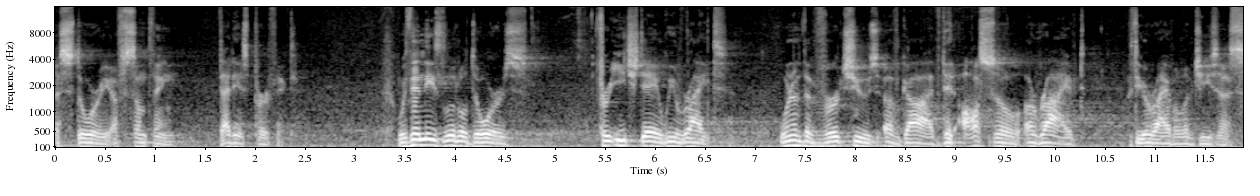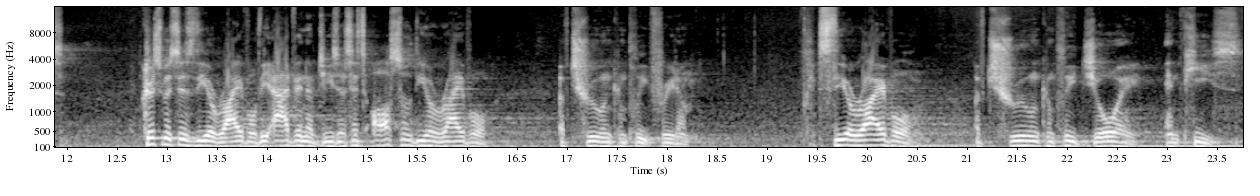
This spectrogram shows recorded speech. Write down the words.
a story of something that is perfect. Within these little doors, for each day, we write one of the virtues of God that also arrived with the arrival of Jesus. Christmas is the arrival, the advent of Jesus. It's also the arrival of true and complete freedom. It's the arrival of true and complete joy and peace.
